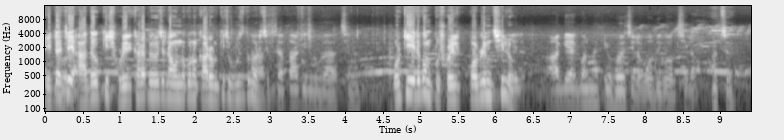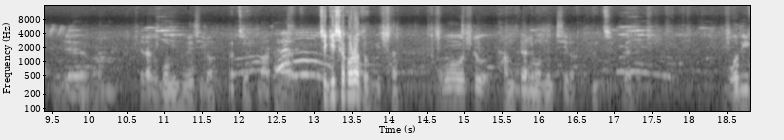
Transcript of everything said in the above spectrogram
এটা যে আদৌ কি শরীর খারাপ হয়েছে না অন্য কোনো কারণ কিছু বুঝতে পারছেন? আচ্ছা, তা কিছু বোঝা যাচ্ছে না। ওর কি এরকম শরীর প্রবলেম ছিল? এর আগে একবার নাকি হয়েছিল বৌদি বলছিল আচ্ছা। যে উম, আগে বমি হয়েছিল। আচ্ছা। মাথায় চিকিৎসা করা তো? চিকিৎসা। ও একটু খামখেয়ালি মতন ছিল। আচ্ছা। ঠিক আছে? বৌদি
